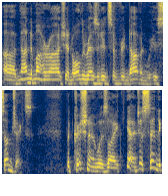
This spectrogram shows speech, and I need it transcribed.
uh, Nanda Maharaj and all the residents of Vrindavan were his subjects. But Krishna was like, yeah, just send,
